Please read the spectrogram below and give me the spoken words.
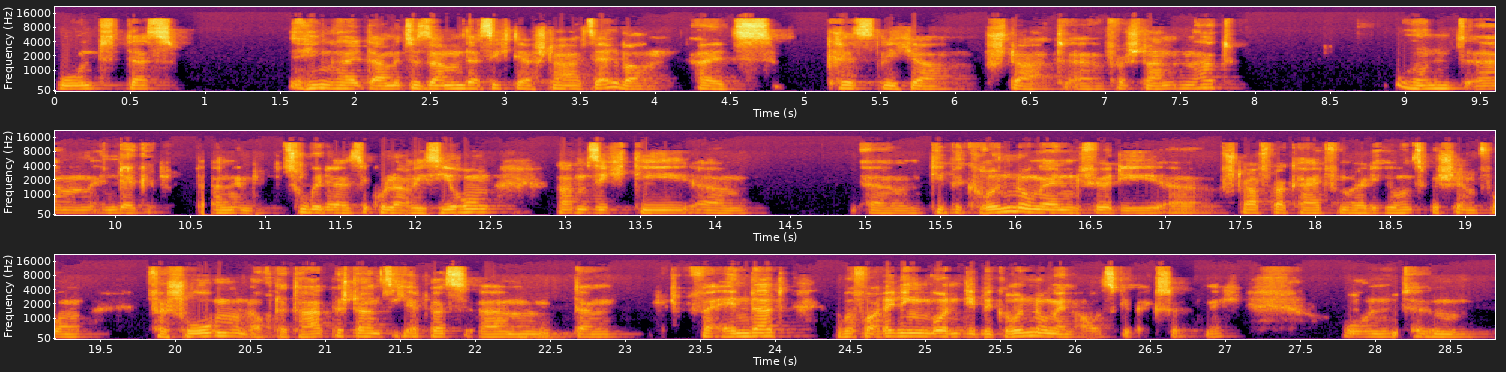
Und das hing halt damit zusammen, dass sich der Staat selber als christlicher Staat äh, verstanden hat und ähm, in der, dann im Zuge der Säkularisierung haben sich die, ähm, äh, die Begründungen für die äh, Strafbarkeit von Religionsbeschimpfung verschoben und auch der Tatbestand sich etwas ähm, dann verändert. Aber vor allen Dingen wurden die Begründungen ausgewechselt. Nicht? Und ähm,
